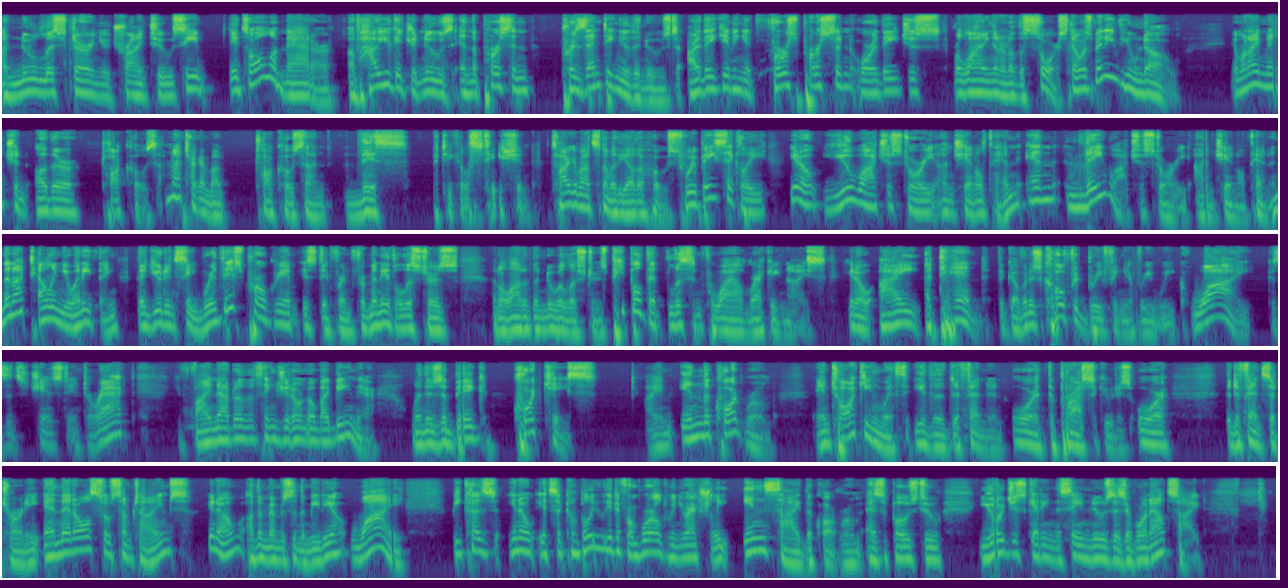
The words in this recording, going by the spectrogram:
a new listener and you're trying to see, it's all a matter of how you get your news and the person presenting you the news. Are they giving it first person or are they just relying on another source? Now, as many of you know, and when I mention other talk hosts, I'm not talking about talk hosts on this particular station, talking about some of the other hosts, where basically, you know, you watch a story on Channel 10 and they watch a story on Channel 10. And they're not telling you anything that you didn't see. Where this program is different for many of the listeners and a lot of the newer listeners, people that listen for a while recognize, you know, I attend the governor's COVID briefing every week. Why? Because it's a chance to interact. You find out other things you don't know by being there. When there's a big court case, I am in the courtroom and talking with either the defendant or the prosecutors or the defense attorney. And then also sometimes, you know, other members of the media. Why? Because, you know, it's a completely different world when you're actually inside the courtroom as opposed to you're just getting the same news as everyone outside.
